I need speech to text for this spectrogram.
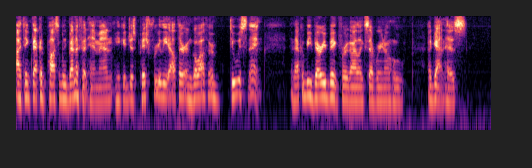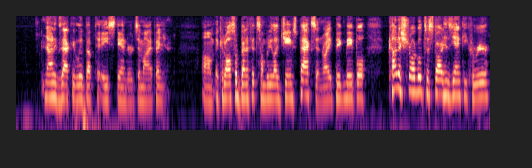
I think that could possibly benefit him, man. He could just pitch freely out there and go out there and do his thing. And that could be very big for a guy like Severino, who, again, has not exactly lived up to ace standards, in my opinion. Um, it could also benefit somebody like James Paxton, right? Big Maple kind of struggled to start his Yankee career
